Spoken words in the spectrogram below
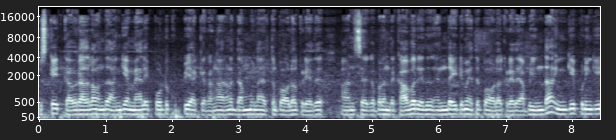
பிஸ்கெட் கவர் அதெல்லாம் வந்து அங்கேயே மேலே போட்டு குப்பி ஆக்கிடுறாங்க அதனால் தம்முலாம் எடுத்து போக அளவு கிடையாது. ஆன்ஸு அதுக்கப்புறம் இந்த கவர் எது எந்த ஐட்டமே எடுத்து போக அளவு கிடையாது. அப்படி இருந்தால் இங்கேயே பிடுங்கி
